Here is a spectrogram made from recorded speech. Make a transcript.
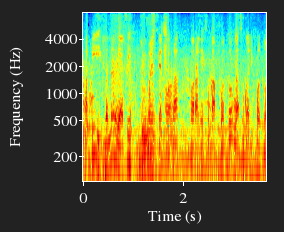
Tapi bener gak sih Hmm. mindset orang orang yang suka foto nggak suka di foto?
